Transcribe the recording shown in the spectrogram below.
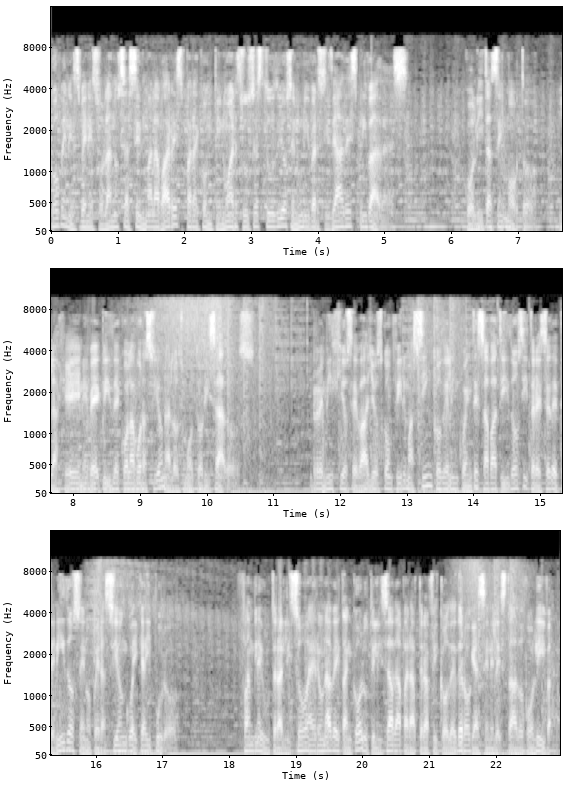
Jóvenes venezolanos hacen malabares para continuar sus estudios en universidades privadas. Colitas en moto. La GNB pide colaboración a los motorizados. Remigio Ceballos confirma 5 delincuentes abatidos y 13 detenidos en Operación Hueca y Puro. FAM neutralizó aeronave Tancol utilizada para tráfico de drogas en el estado Bolívar.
